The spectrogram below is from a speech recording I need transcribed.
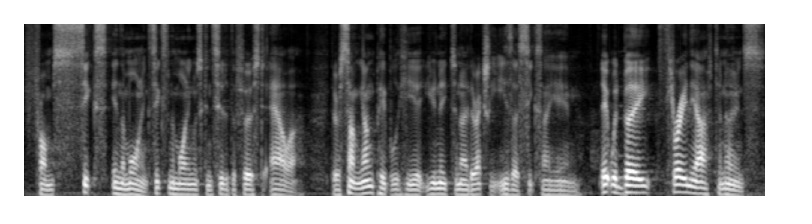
from six in the morning. Six in the morning was considered the first hour. There are some young people here, you need to know there actually is a 6 a.m. It would be three in the afternoons.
